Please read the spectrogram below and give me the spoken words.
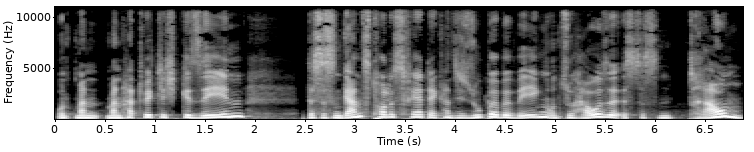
Und man, man hat wirklich gesehen, das ist ein ganz tolles Pferd, der kann sich super bewegen und zu Hause ist das ein Traum.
